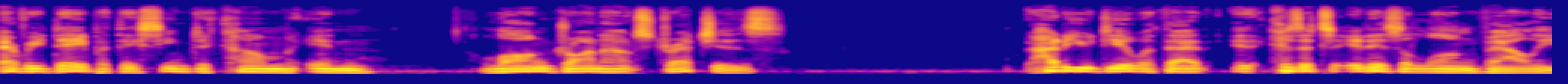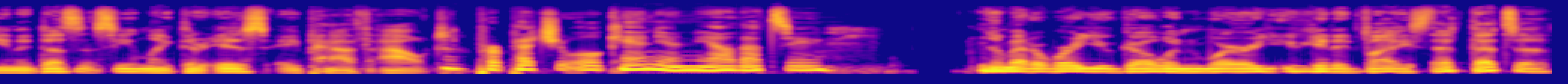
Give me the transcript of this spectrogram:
every day, but they seem to come in long, drawn out stretches. How do you deal with that? Because it's it is a long valley, and it doesn't seem like there is a path out. Perpetual Canyon. Yeah, that's a No matter where you go and where you get advice, that that's a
